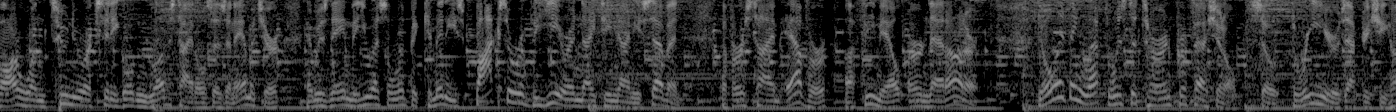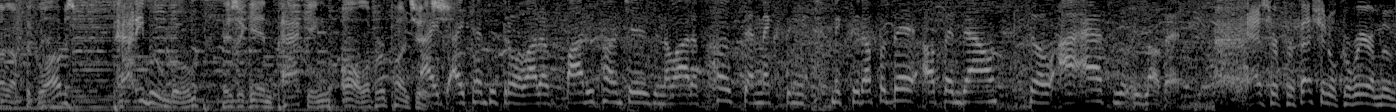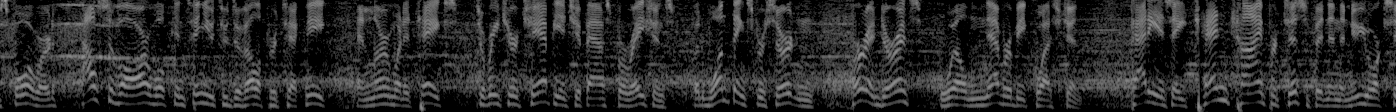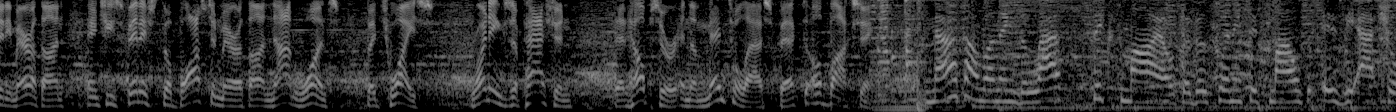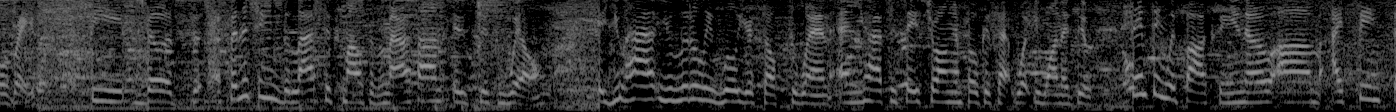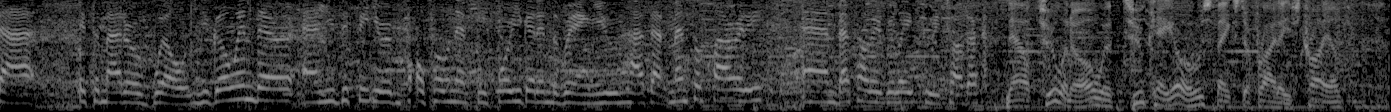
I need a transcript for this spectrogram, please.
Alcivar won two New York City Golden Gloves titles as an amateur and was named the U.S. Olympic Committee's Boxer of the Year in 1997, the first time ever a female earned that honor. The only thing left was to turn professional. So three years after she hung up the gloves, Patty Boom Boom is again packing all of her punches. I, I, tend to throw a lot of body punches and a lot of hooks and mixing, mix it up a bit, up and down. So I absolutely love it. As her professional career moves forward, Alcivar will continue to develop her technique and learn what it takes to reach her championship aspirations. But one thing's for certain, her endurance will never be questioned. Patty is a 10-time participant in the New York City Marathon, and she's finished the Boston Marathon not once, but twice. Running's a passion that helps her in the mental aspect of boxing. Marathon running, the last six miles, or those 26 miles, is the actual race. The, the, the finishing the last six miles of a marathon is just will. You have you literally will yourself to win, and you have to stay strong and focus at what you want to do. Same thing with boxing. You know, um, I think that it's a matter of will. You go in there and you defeat your opponent before you get in the ring. You have that mental clarity, and that's how they relate to each other. Now 2-0 with two KOs thanks to Friday's triumph.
